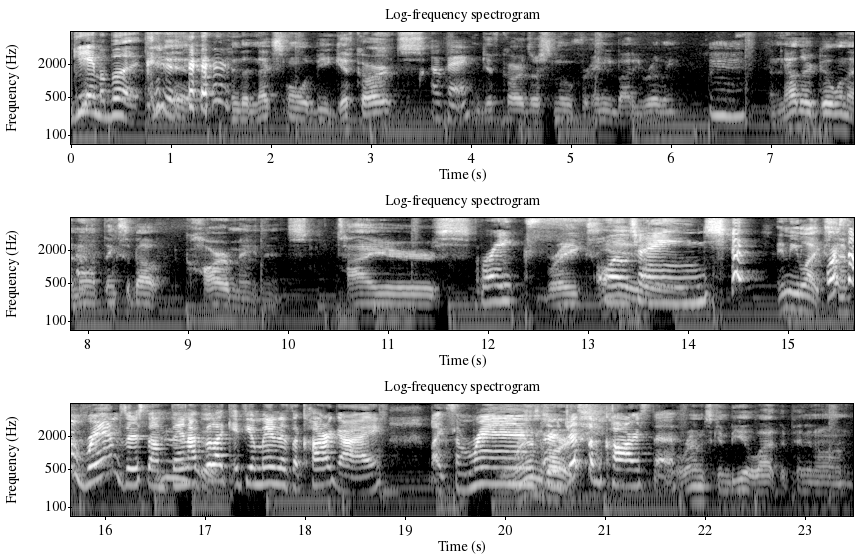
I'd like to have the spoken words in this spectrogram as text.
give him a book. Yeah. and the next one would be gift cards. okay. Gift cards are smooth for anybody, really. Mm-hmm. Another good one that no one thinks about: car maintenance, tires, Brakes, Brakes, oil yeah. change, any like or simple- some rims or something. I feel like if your man is a car guy, like some rims, Rims or are- just some car stuff. rims can be a lot depending on.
